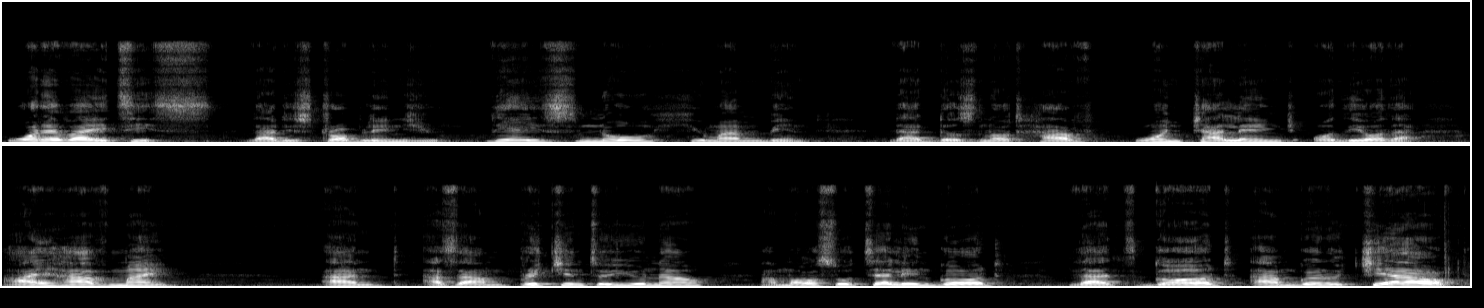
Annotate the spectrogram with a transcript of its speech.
whatever it is that is troubling you, there is no human being that does not have one challenge or the other. I have mine. And as I'm preaching to you now, I'm also telling God that God, I'm going to cheer up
